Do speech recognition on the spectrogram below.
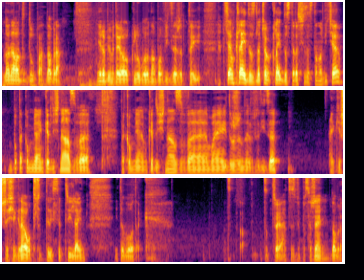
No, no, dupa, dobra. Nie robimy tego klubu, no bo widzę, że tutaj... Chciałem Kleidos. Dlaczego Kleidos teraz się zastanowicie? Bo taką miałem kiedyś nazwę. Taką miałem kiedyś nazwę mojej drużyny w lidze. Jak jeszcze się grało 400 Treeline. I to było tak... To, to, to jest wyposażenie, dobra.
